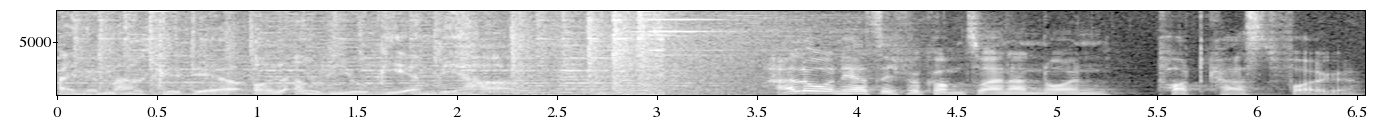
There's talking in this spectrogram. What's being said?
eine Marke der All Audio GmbH. Hallo und herzlich willkommen zu einer neuen Podcast-Folge.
